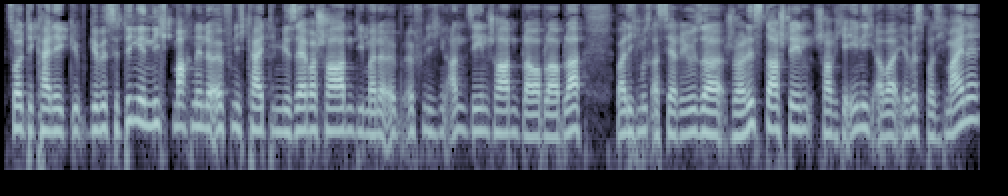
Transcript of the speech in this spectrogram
sollte keine gewisse Dinge nicht machen in der Öffentlichkeit, die mir selber schaden, die meiner öffentlichen Ansehen schaden, bla bla bla bla, weil ich muss als seriöser Journalist dastehen, schaffe ich ja eh nicht, aber ihr wisst, was ich meine.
